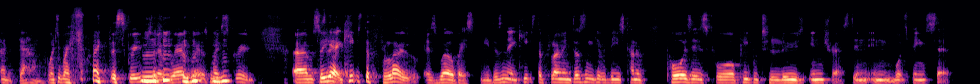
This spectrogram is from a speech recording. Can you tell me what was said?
Oh, damn, where do I find the screen share? Where, where's my screen? Um, so yeah, it keeps the flow as well, basically, doesn't it? It keeps the flow and doesn't give these kind of pauses for people to lose interest in in what's being said.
